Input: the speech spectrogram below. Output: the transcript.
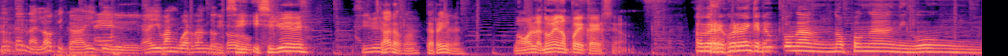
Cinta analógica, ahí, que, ahí van guardando Y todo. si, y si llueve. ¿Y si llueve? Claro, terrible. No, la nube no puede caerse. A ver, recuerden que no pongan, no pongan ningún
